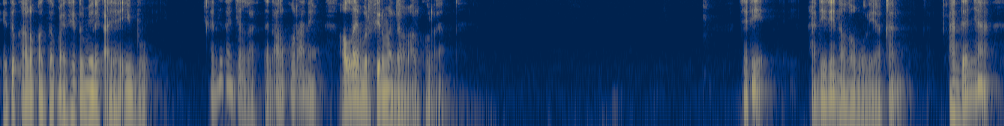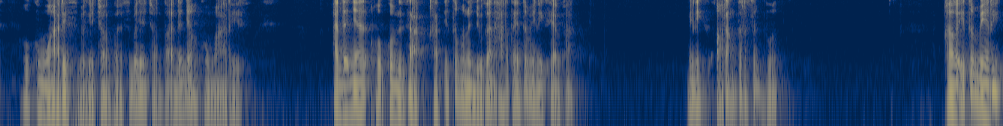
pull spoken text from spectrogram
Itu kalau konsekuensi itu milik ayah ibu. Kan kita jelas dan Al-Quran ya Allah yang berfirman dalam Al-Quran Jadi hadirin Allah muliakan adanya hukum waris sebagai contoh, sebagai contoh adanya hukum waris, adanya hukum zakat itu menunjukkan harta itu milik siapa? Milik orang tersebut. Kalau itu milik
